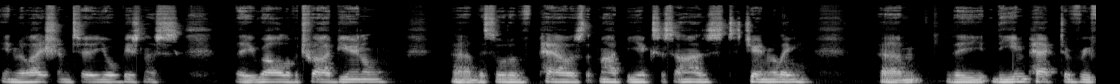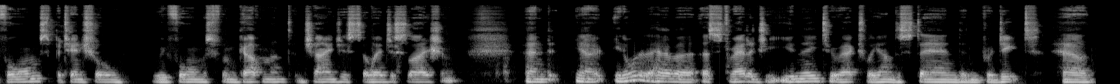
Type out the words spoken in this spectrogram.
in relation to your business, the role of a tribunal, uh, the sort of powers that might be exercised generally, um, the the impact of reforms, potential reforms from government and changes to legislation. And, you know, in order to have a, a, strategy, you need to actually understand and predict how,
